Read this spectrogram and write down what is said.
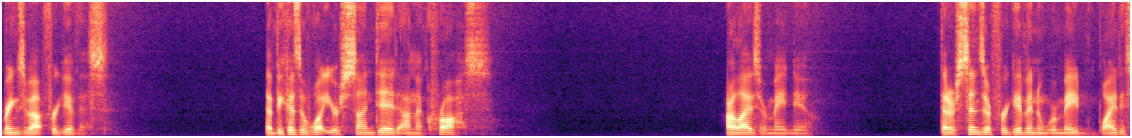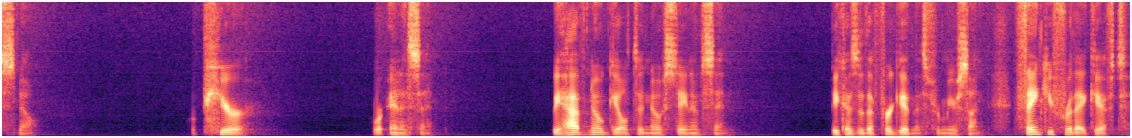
brings about forgiveness. That because of what your Son did on the cross, our lives are made new. That our sins are forgiven and we're made white as snow. We're pure. We're innocent. We have no guilt and no stain of sin because of the forgiveness from your Son. Thank you for that gift.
